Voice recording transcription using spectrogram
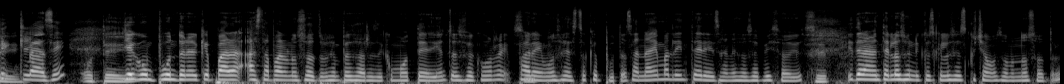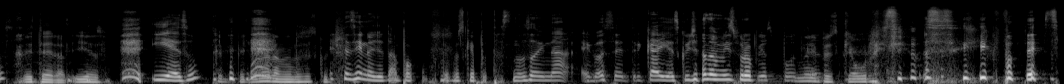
Sí. clase, te llegó un punto en el que para hasta para nosotros empezó a hacerse como tedio. Entonces fue como re... Sí. Paremos esto, que putas. A nadie más le interesan esos episodios. Sí, Literalmente los únicos que los escuchamos somos nosotros. literal. Y eso. Y eso... Sí, porque yo ahora no los escucho. Sí, no, yo tampoco. Pues qué putas. No soy nada egocéntrica y escuchando mis propios No, podcasts. pues qué aburrido. Sí, por eso.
